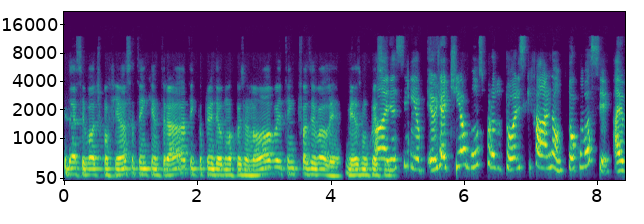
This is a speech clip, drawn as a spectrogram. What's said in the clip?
que dar esse voto de confiança, tem que entrar, tem que aprender alguma coisa nova e tem que fazer valer, mesmo com esse... Olha, assim, eu, eu já tinha alguns produtores que falaram, não, tô com você. Aí eu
